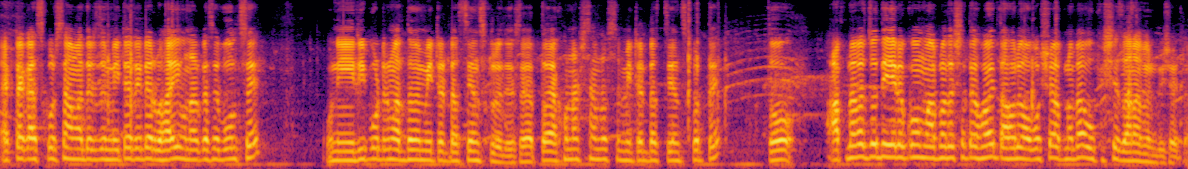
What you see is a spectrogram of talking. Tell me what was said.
একটা কাজ করছে আমাদের যে মিটার রিডার ভাই, ওনার কাছে বলছে, উনি রিপোর্টের মাধ্যমে মিটারটা চেঞ্জ করে দিয়েছে। তো এখন আসছে আমরা মিটারটা চেঞ্জ করতে। তো আপনারা যদি এরকম আপনাদের সাথে হয়, তাহলে অবশ্যই আপনারা অফিসে জানাবেন বিষয়টা।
